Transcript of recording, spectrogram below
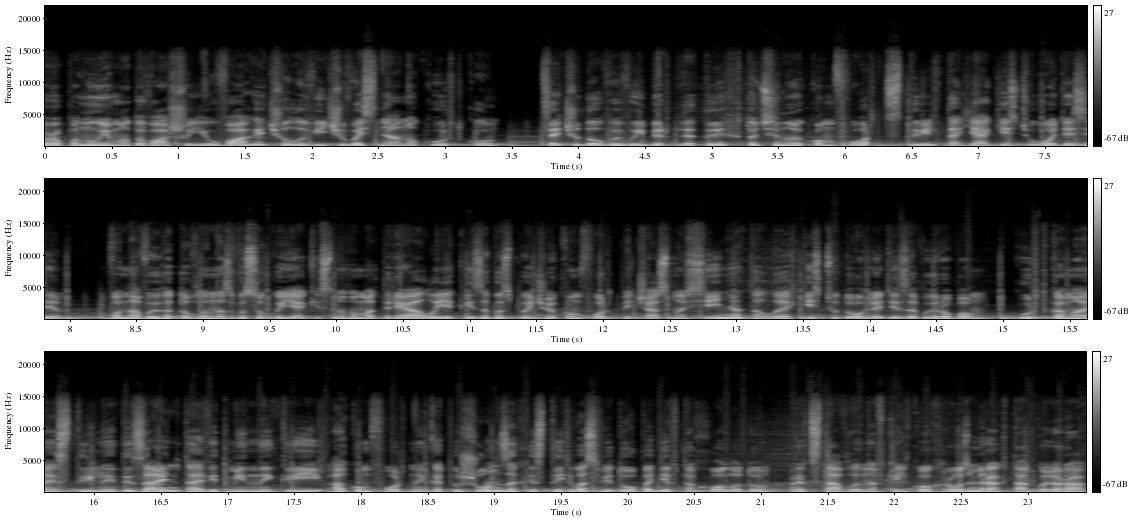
Пропонуємо до вашої уваги чоловічу весняну куртку. Це чудовий вибір для тих, хто цінує комфорт, стиль та якість у одязі. Вона виготовлена з високоякісного матеріалу, який забезпечує комфорт під час носіння та легкість у догляді за виробом. Куртка має стильний дизайн та відмінний крій, а комфортний капюшон захистить вас від опадів та холоду. Представлена в кількох розмірах та кольорах,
